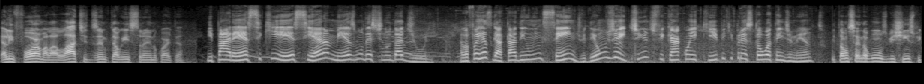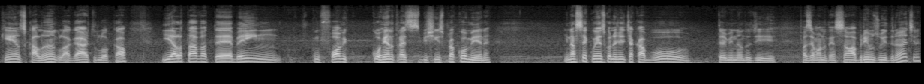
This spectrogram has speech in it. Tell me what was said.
ela informa, ela late dizendo que tem alguém estranho no quartel. E parece que esse era mesmo o destino da Julie. Ela foi resgatada em um incêndio e deu um jeitinho de ficar com a equipe que prestou o atendimento. E estavam saindo alguns bichinhos pequenos, calango, lagarto do local, e ela estava até bem com fome, correndo atrás desses bichinhos para comer, né? E na sequência, quando a gente acabou terminando de fazer a manutenção, abrimos o hidrante, né?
